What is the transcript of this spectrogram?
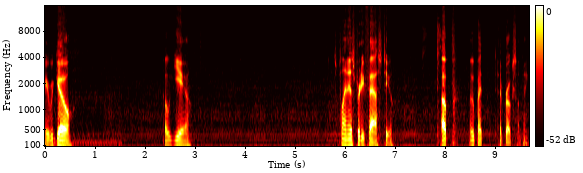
Here we go. Oh yeah. This plane is pretty fast too. Up. Oop, I, I broke something.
